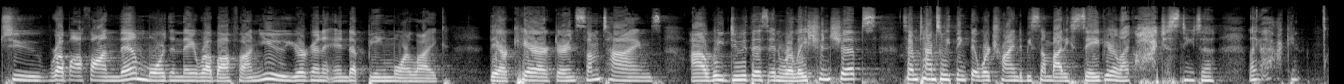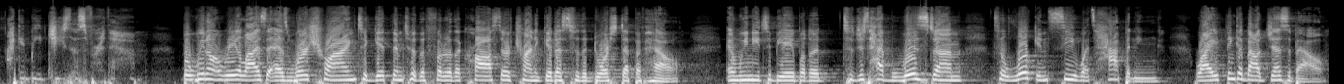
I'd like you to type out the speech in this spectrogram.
to rub off on them more than they rub off on you you're going to end up being more like their character. And sometimes uh, we do this in relationships. Sometimes we think that we're trying to be somebody's savior, like, oh, I just need to, like, I can, I can be Jesus for them. But we don't realize that as we're trying to get them to the foot of the cross, they're trying to get us to the doorstep of hell. And we need to be able to, to just have wisdom to look and see what's happening, right? Think about Jezebel,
